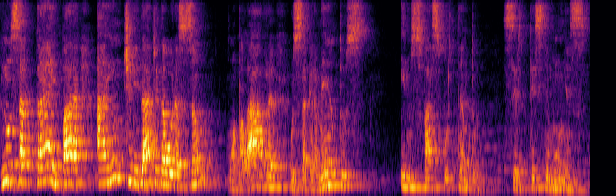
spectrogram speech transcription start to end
nos atrai para a intimidade da oração com a palavra, os sacramentos e nos faz, portanto, ser testemunhas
